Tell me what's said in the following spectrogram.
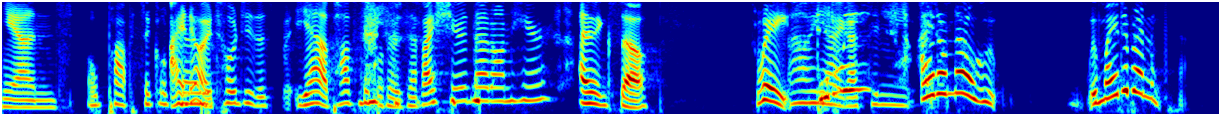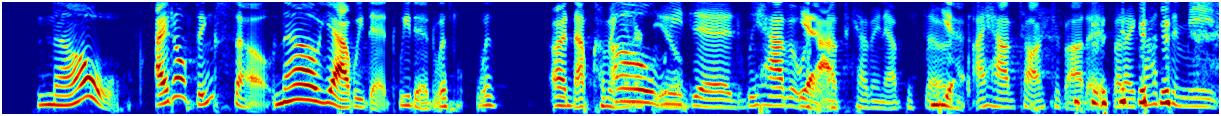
And oh popsicle toes. i know i told you this but yeah popsicle toes. Have i shared that on here? I think so. Wait oh yeah i got to meet i don't know. It might have been no, I don't think so. No, yeah, we did. We did with with an upcoming. Episode. Oh, interview. we did. We have it with yeah. an upcoming episode. Yes, I have talked about it, but I got to meet.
